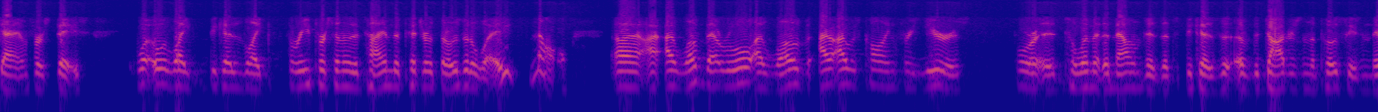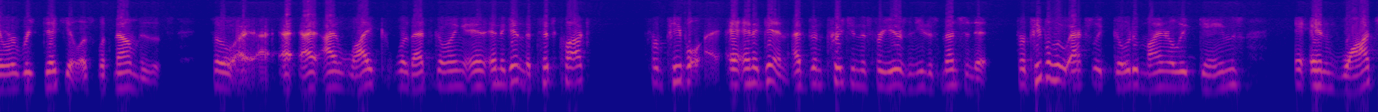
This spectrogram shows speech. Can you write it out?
guy on first base. What, like, because like three percent of the time the pitcher throws it away? No. Uh, I, I love that rule. I love. I, I was calling for years for uh, to limit the mound visits because of the Dodgers in the postseason. They were ridiculous with mound visits. So I, I, I like where that's going. And, and again, the pitch clock for people, and again, I've been preaching this for years, and you just mentioned it. For people who actually go to minor league games and watch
